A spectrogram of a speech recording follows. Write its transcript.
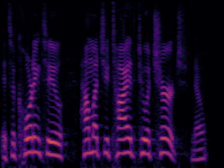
It's according to how much you tithe to a church. Nope.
